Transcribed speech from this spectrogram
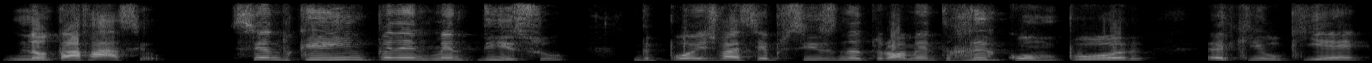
Não está fácil. Sendo que, independentemente disso, depois vai ser preciso naturalmente recompor aquilo que é.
